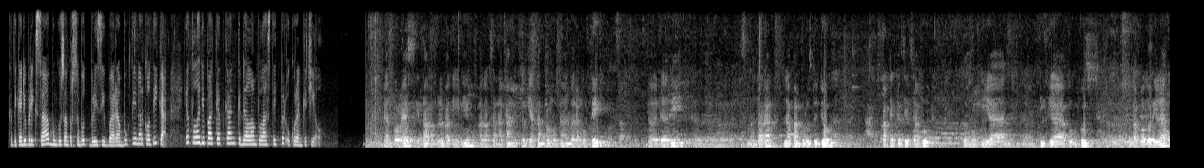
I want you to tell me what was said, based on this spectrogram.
Ketika diperiksa, bungkusan tersebut berisi barang bukti narkotika yang telah dipaketkan ke dalam plastik berukuran kecil. Dan Polres kita alhamdulillah pagi ini melaksanakan kegiatan pemusnahan barang bukti eh, dari eh, sementara 87 paket kecil sabu, kemudian eh, tiga bungkus tembakau gorila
